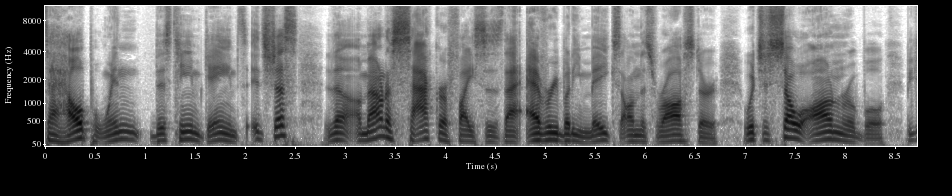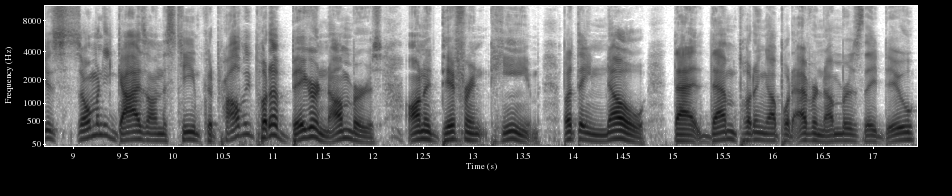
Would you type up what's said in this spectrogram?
to help win this team games. It's just the amount of sacrifices that everybody makes on this roster, which is so honorable because so many guys on this team could probably put up bigger numbers on a different team, but they know that them putting up whatever numbers they do,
